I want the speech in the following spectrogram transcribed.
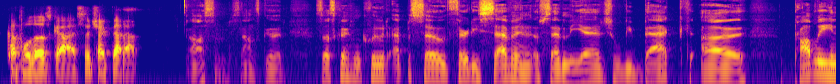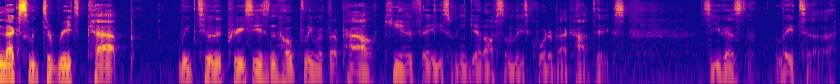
a couple of those guys. So check that out. Awesome. Sounds good. So that's going to conclude episode 37 of Setting the Edge. We'll be back uh, probably next week to recap week two of the preseason, hopefully with our pal Keelan Fahey, so we can get off some of these quarterback hot takes. See you guys later.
